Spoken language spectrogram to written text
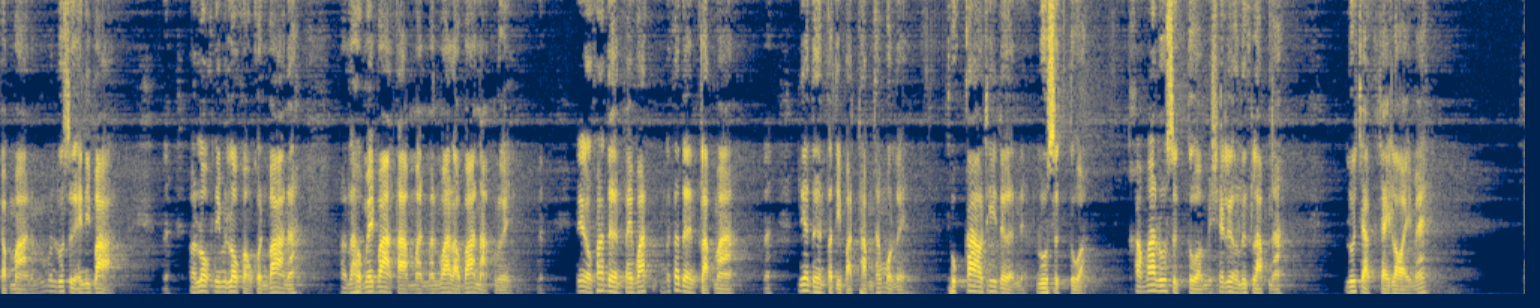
กลับมานะมันรู้สึกไอ้นี่บ้าเพราะโลกนี้เป็นโลกของคนบ้านะเราไม่บ้าตามมันมันว่าเราบ้าหนักเลยนี่หลวงพ่อเดินไปวัดแล้วก็เดินกลับมาเนี่ยเดินปฏิบัติธรรมทั้งหมดเลย ทุกก้าวที่เดินเนี่ยรู้สึกตัวคำว่ารู้สึกตัวไม่ใช่เรื่องลึกลับนะ รู้จักใจลอยไหมใจ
